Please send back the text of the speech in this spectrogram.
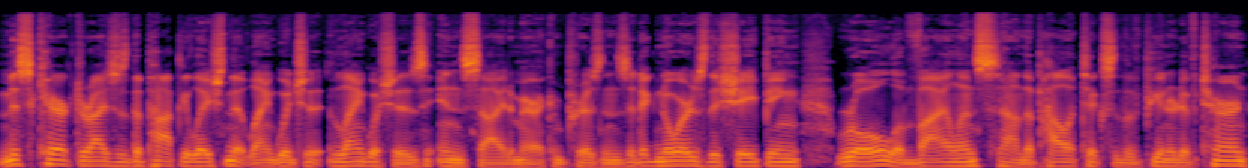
mischaracterizes the population that language, languishes inside American prisons. It ignores the shaping role of violence on the politics of the punitive turn,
